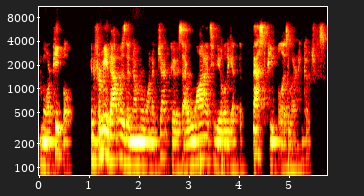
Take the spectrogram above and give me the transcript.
more people. And for me, that was the number one objective is I wanted to be able to get the best people as learning coaches.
